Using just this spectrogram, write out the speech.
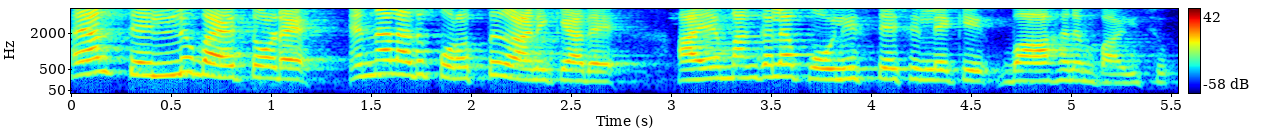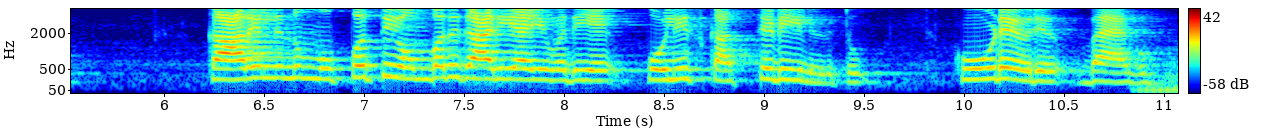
അയാൾ തെല്ലു ഭയത്തോടെ എന്നാൽ അത് പുറത്തു കാണിക്കാതെ അയമംഗല പോലീസ് സ്റ്റേഷനിലേക്ക് വാഹനം പായിച്ചു. കാറിൽ നിന്നും മുപ്പത്തി ഒമ്പതുകാരിയായ യുവതിയെ പോലീസ് കസ്റ്റഡിയിലെടുത്തു. കൂടെ ഒരു ബാഗും.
